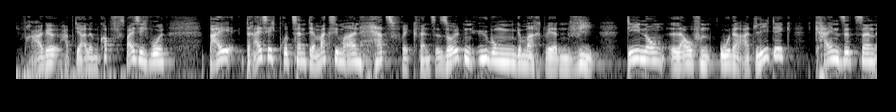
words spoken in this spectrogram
Die Frage habt ihr alle im Kopf, das weiß ich wohl. Bei 30 Prozent der maximalen Herzfrequenz sollten Übungen gemacht werden wie Dehnung, Laufen oder Athletik, kein Sitzen,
